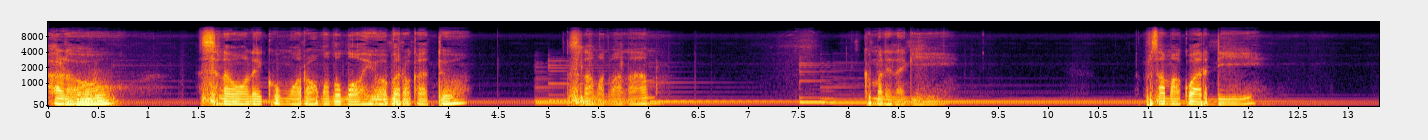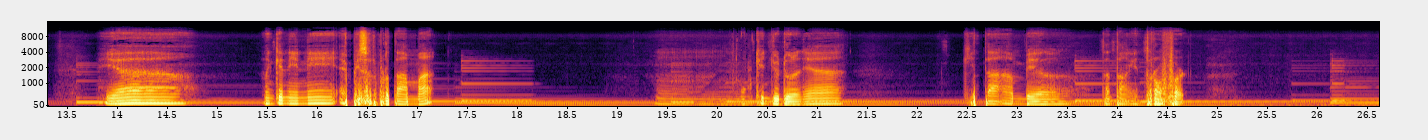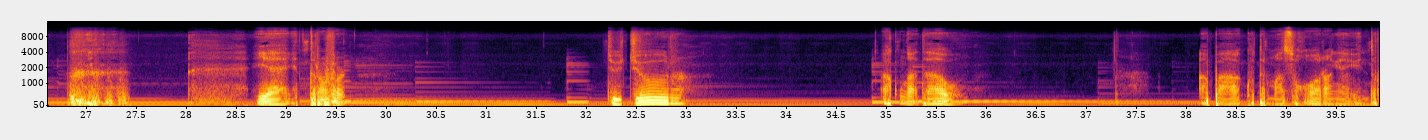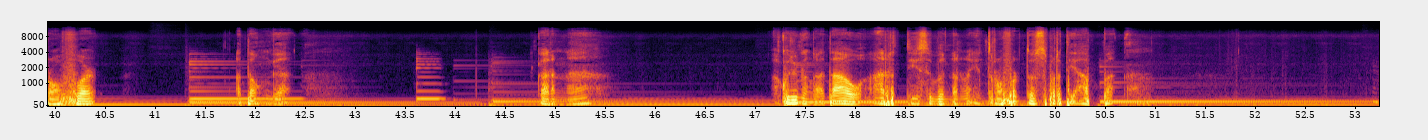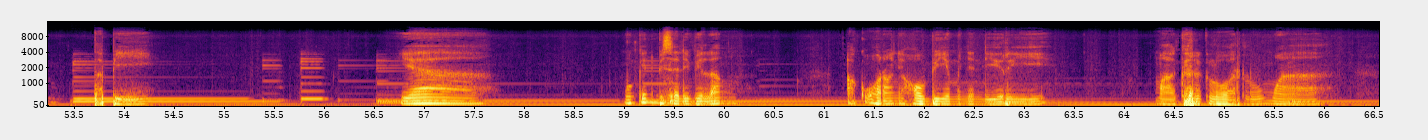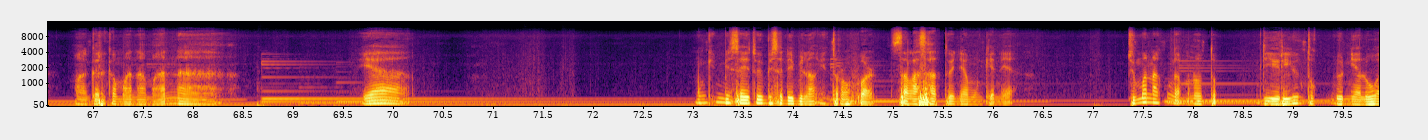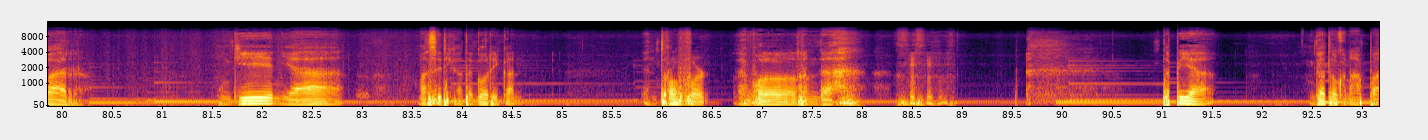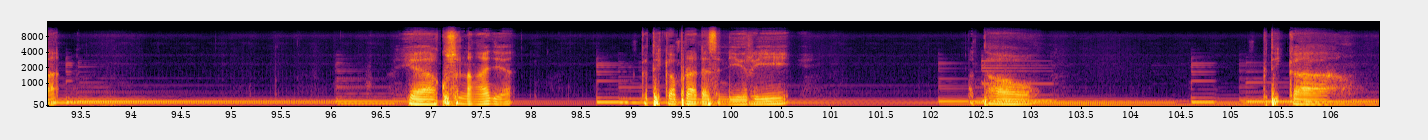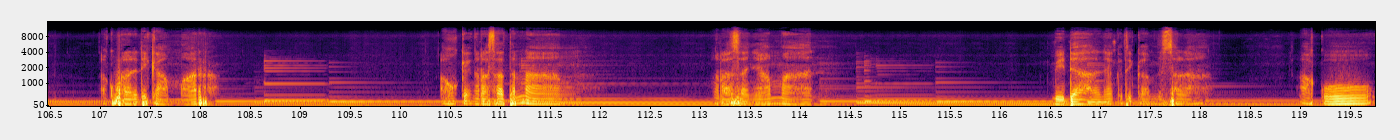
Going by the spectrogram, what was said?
Halo, assalamualaikum warahmatullahi wabarakatuh. Selamat malam, kembali lagi bersama aku Ardi. Ya, mungkin ini episode pertama. Hmm, mungkin judulnya kita ambil tentang introvert. ya, introvert Jujur, aku nggak tahu apa aku termasuk orang yang introvert atau enggak. Karena aku juga nggak tahu arti sebenarnya introvert itu seperti apa. Tapi ya mungkin bisa dibilang aku orangnya hobi menyendiri mager keluar rumah mager ke mana-mana. Ya mungkin bisa itu bisa dibilang introvert salah satunya mungkin ya. Cuman aku nggak menutup diri untuk dunia luar. Mungkin ya masih dikategorikan introvert level rendah tapi ya nggak tahu kenapa. Ya aku senang aja ketika berada sendiri atau ketika aku berada di kamar aku kayak ngerasa tenang ngerasa nyaman. Beda halnya ketika misalnya aku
